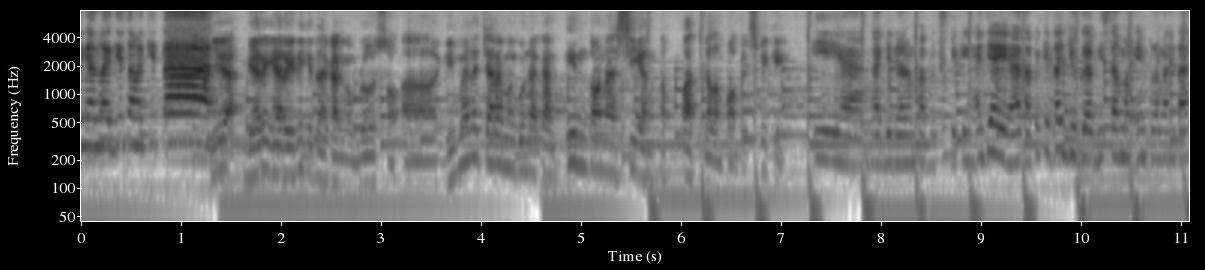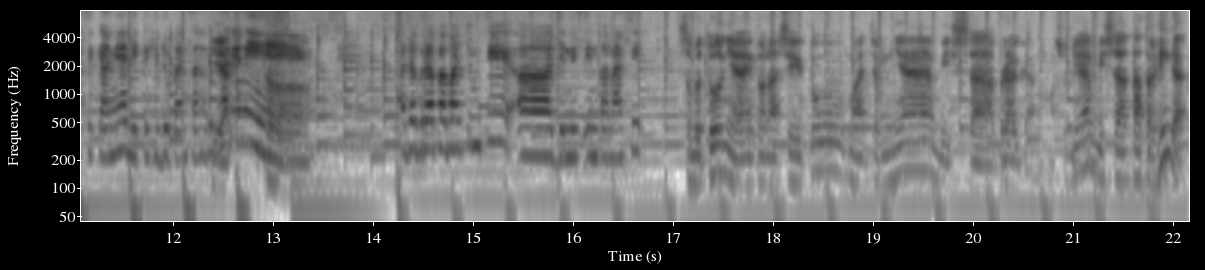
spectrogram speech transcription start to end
Garingan lagi sama kita. Iya, Garing hari ini kita akan ngobrol soal gimana cara menggunakan intonasi yang tepat dalam public speaking. Iya, nggak di dalam public speaking aja ya, tapi kita juga bisa mengimplementasikannya di kehidupan sehari-hari Iya, nih. betul. Ada berapa macam sih eh, jenis intonasi? Sebetulnya intonasi itu macamnya bisa beragam. Maksudnya bisa tak terhingga.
